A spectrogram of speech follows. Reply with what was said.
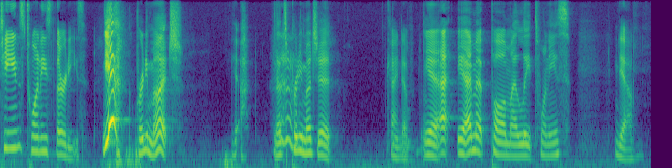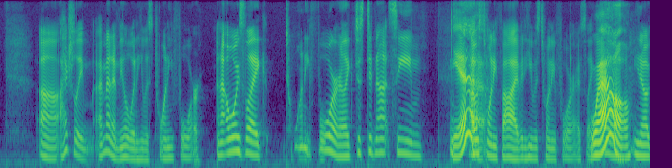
teens, 20s, 30s. yeah, pretty much. Yeah, That's pretty much it. kind of. Yeah, I, yeah, I met Paul in my late 20s. Yeah. Uh, actually, I met Emil when he was 24. And I always like, 24, like, just did not seem. Yeah. I was 25 and he was 24. I was like, Wow. oh, you know,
